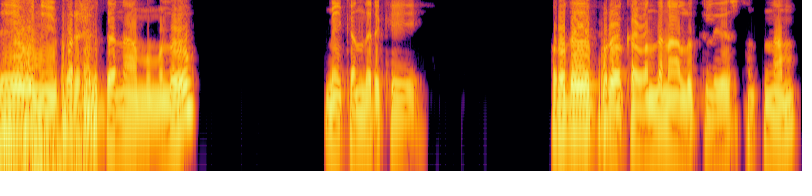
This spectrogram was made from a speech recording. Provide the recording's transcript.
దేవుని పరిశుద్ధ నామములో మీకందరికీ హృదయపూర్వక వందనాలు తెలియజేస్తుంటున్నాం.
